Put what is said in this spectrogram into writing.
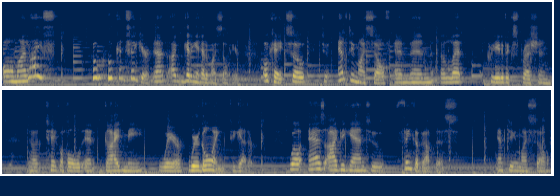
all my life. Who who can figure? Uh, I'm getting ahead of myself here. Okay, so to empty myself and then let creative expression uh, take a hold and guide me where we're going together. Well, as I began to think about this, emptying myself,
